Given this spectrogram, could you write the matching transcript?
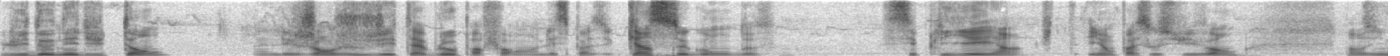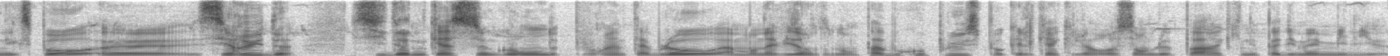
lui donner du temps, les gens jugent les tableaux parfois en l'espace de 15 secondes. C'est plié, hein, et on passe au suivant. Dans une expo, euh, c'est rude. S'ils donnent 15 secondes pour un tableau, à mon avis, ils n'en donnent pas beaucoup plus pour quelqu'un qui ne leur ressemble pas, qui n'est pas du même milieu.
